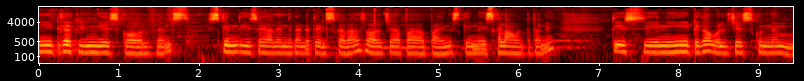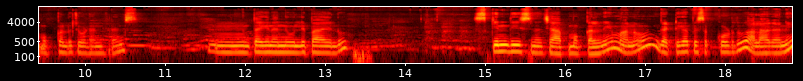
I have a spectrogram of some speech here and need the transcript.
నీట్గా క్లీన్ చేసుకోవాలి ఫ్రెండ్స్. స్కిన్ తీసేయాలి ఎందుకంటే తెలుసు కదా సొర చేప పైన స్కిన్ ఇసుకలా ఉంటుందని. తీసి నీట్గా ఒలిచేసుకునే ముక్కలు చూడండి ఫ్రెండ్స్. తగినన్ని ఉల్లిపాయలు. స్కిన్ తీసిన చేప ముక్కల్ని మనం గట్టిగా పిసకూడదు అలాగని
